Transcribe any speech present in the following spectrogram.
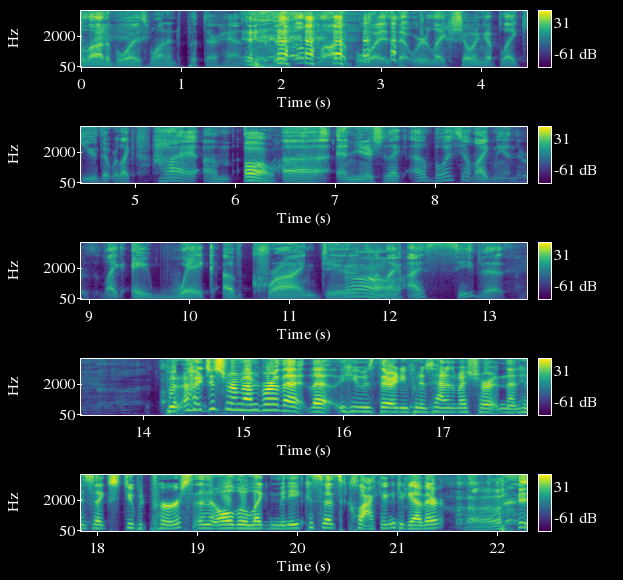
a lot of boys wanted to put their hands there. There was a lot of boys that were like showing up like you that were like, "Hi, um, Oh, uh," and you know she's like, "Oh, boys don't like me," and there was like a wake of crying dudes, and I'm Oh. like, "I see this." I'm not that high. But I just remember that that he was there and he put his hand in my shirt and then his like stupid purse and then all the like mini cassettes clacking together. Oh,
